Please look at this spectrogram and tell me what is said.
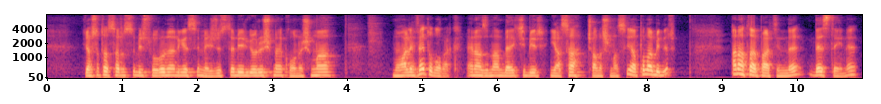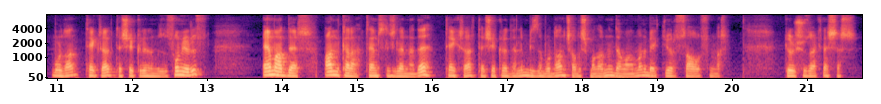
yasa tasarısı, bir soru önergesi, mecliste bir görüşme, konuşma, muhalefet olarak en azından belki bir yasa çalışması yapılabilir. Anahtar Parti'nin de desteğine buradan tekrar teşekkürlerimizi sunuyoruz. Emadder Ankara temsilcilerine de tekrar teşekkür edelim. Biz de buradan çalışmalarının devamını bekliyoruz sağ olsunlar. Görüşürüz arkadaşlar.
